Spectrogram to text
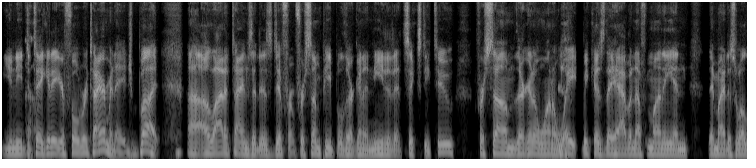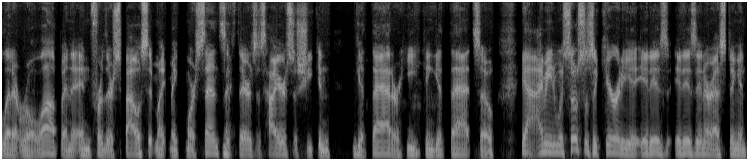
you need to take it at your full retirement age. But uh, a lot of times it is different. For some people, they're going to need it at 62. For some, they're going to want to wait because they have enough money and they might as well let it roll up. And and for their spouse, it might make more sense Right. if theirs is higher, so she can get that or he can get that. So yeah, I mean, with Social Security, it- is it is interesting and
